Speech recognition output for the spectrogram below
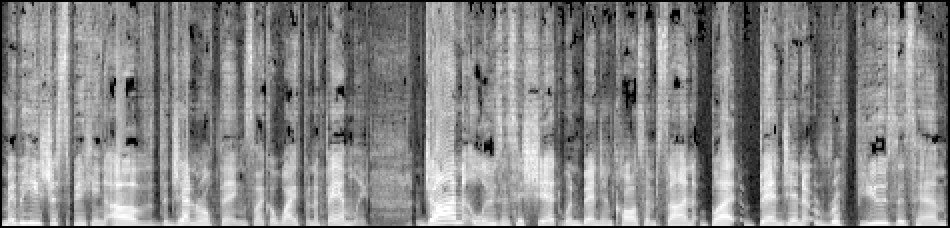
Maybe he's just speaking of the general things like a wife and a family. Jon loses his shit when Benjen calls him son, but Benjen refuses him.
